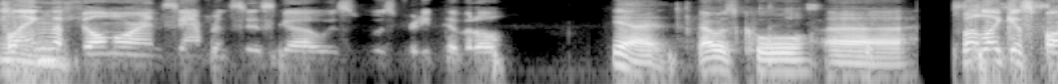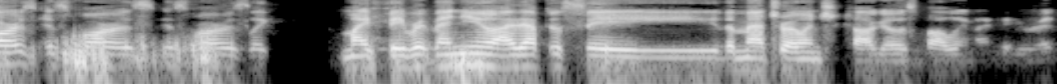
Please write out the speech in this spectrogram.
Playing the Fillmore in San Francisco was was pretty pivotal. Yeah, that was cool. Uh, But like as far as as far as as far as like my favorite venue, I'd have to say the Metro in Chicago is probably my favorite.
